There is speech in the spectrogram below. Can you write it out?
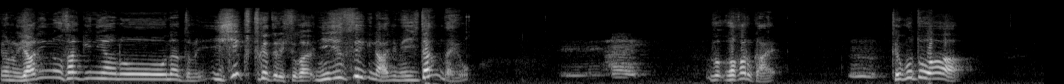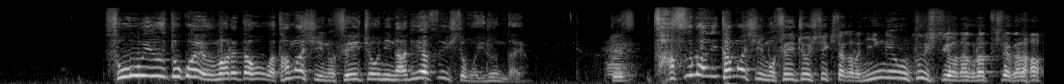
あの槍の先にあのなんていうの石くっつけてる人が20世紀の初めいたんだよはい。わわかるかい？うん。ってことはそういうとこへ生まれた方が魂の成長になりやすい人もいるんだよでさすがに魂も成長してきたから人間を食う必要はなくなってきたから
